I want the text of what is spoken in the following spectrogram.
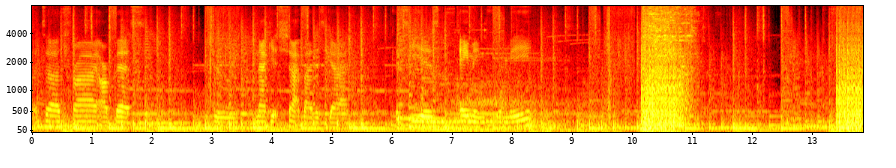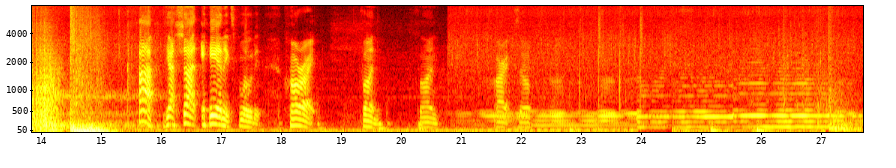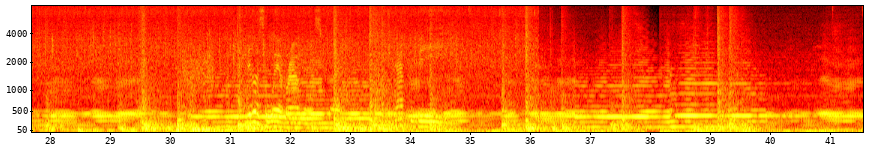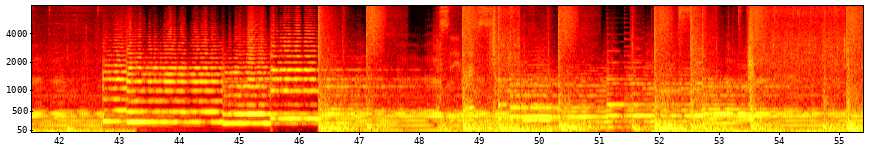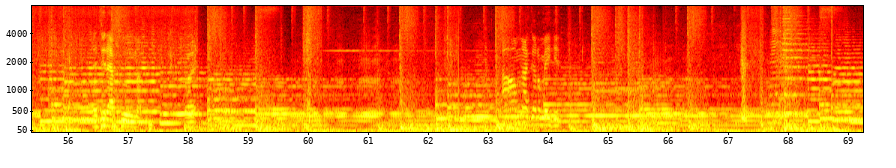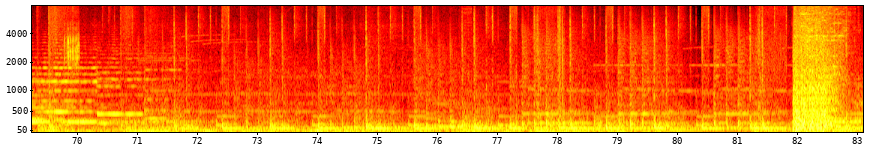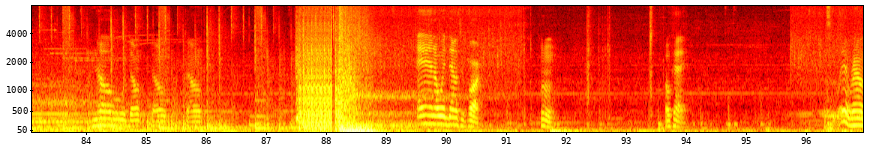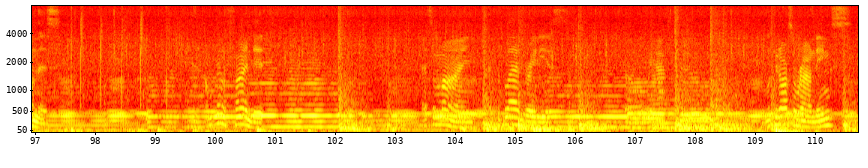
Let's uh, try our best to not get shot by this guy. Because he is aiming for me. Ha! Got shot and exploded. Alright. Fun. Fun. Alright, so... I feel there's a way around this, absolutely nothing. But I'm not gonna make it. No, don't, don't, don't. And I went down too far. Hmm. Okay. There's a way around this. I'm gonna find it. That's a mine. That's the blast radius. So we have to look at our surroundings.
